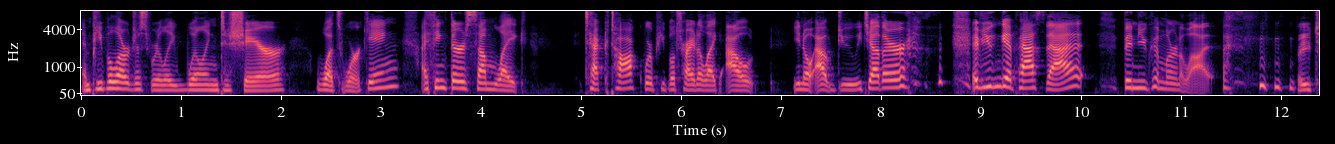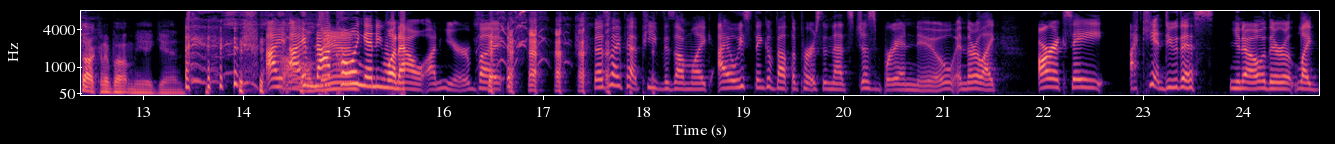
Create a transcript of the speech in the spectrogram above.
and people are just really willing to share what's working. I think there's some like tech talk where people try to like out you know outdo each other. if you can get past that, then you can learn a lot. Are you talking about me again? I, I'm Oh, not man. calling anyone out on here, but that's my pet peeve is I'm like, I always think about the person that's just brand new and they're like, RX8, I can't do this. You know, they're like,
